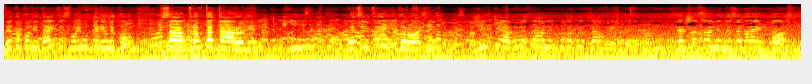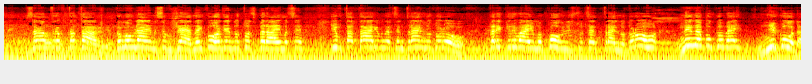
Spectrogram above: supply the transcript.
ви доповідайте своєму керівнику. Завтра в Татарові на центральній дорозі жінки, аби ви знали, куди будуть завтра йти. Якщо сьогодні не забирають пост, завтра в Татарові домовляємося вже, на яку годину тут збираємося, і в Татарів на центральну дорогу. Перекриваємо повністю центральну дорогу, не на Буковель, нікуди.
